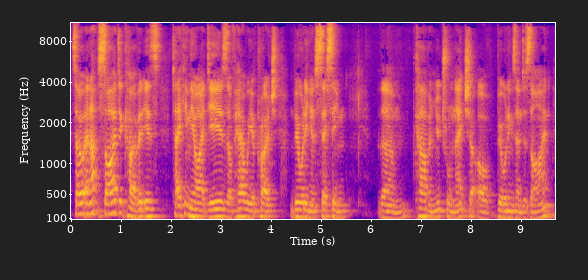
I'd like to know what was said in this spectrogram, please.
So, an upside to COVID is taking the ideas of how we approach building and assessing the um, carbon neutral nature of buildings and design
